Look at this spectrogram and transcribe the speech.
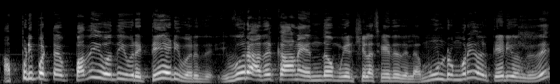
அப்படிப்பட்ட பதவி வந்து இவரை தேடி வருது. இவர் அதற்கான எந்த முயற்சியெல்லாம் செய்ததில்லை. மூன்று முறை அவர் தேடி வந்தது.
